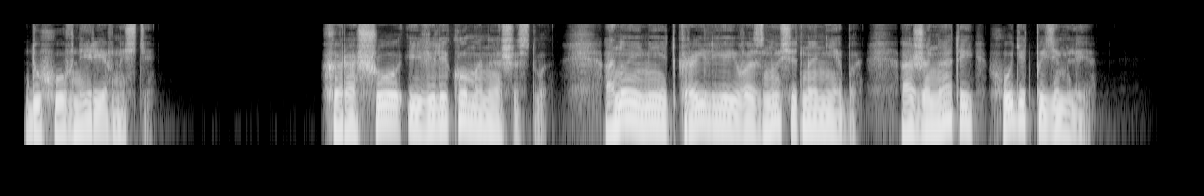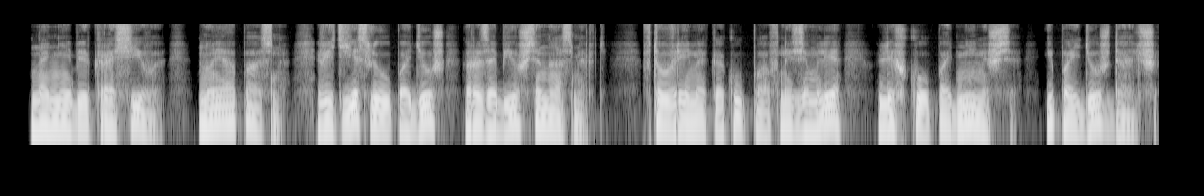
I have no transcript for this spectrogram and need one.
духовной ревности. Хорошо и велико монашество. Оно имеет крылья и возносит на небо, а женатый ходит по земле. На небе красиво, но и опасно, ведь если упадешь, разобьешься насмерть, в то время как, упав на земле, легко поднимешься и пойдешь дальше.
